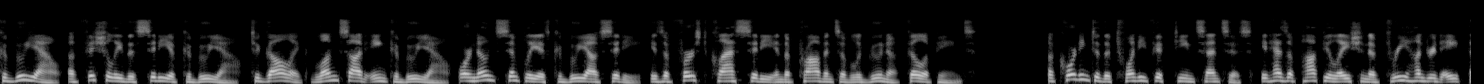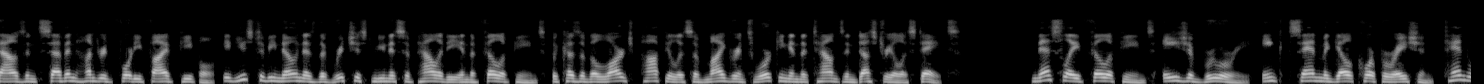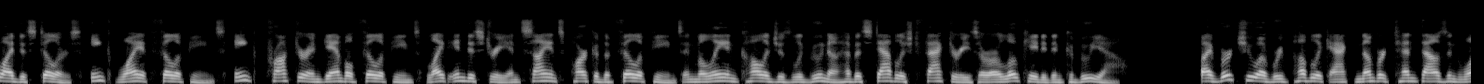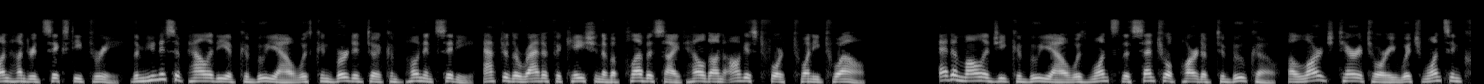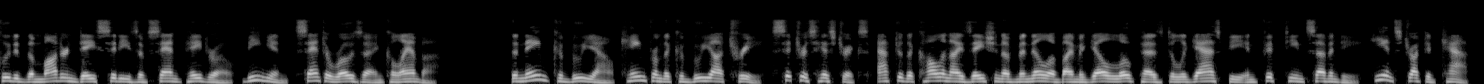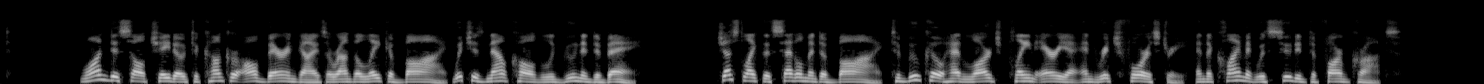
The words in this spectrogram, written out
Cabuyao, officially the city of Cabuyao, Tagalog, Lungsod ng Cabuyao, or known simply as Cabuyao City, is a first-class city in the province of Laguna, Philippines. According to the 2015 census, it has a population of 308,745 people. It used to be known as the richest municipality in the Philippines because of the large populace of migrants working in the town's industrial estates. Nestle Philippines, Asia Brewery, Inc., San Miguel Corporation, Tanduay Distillers, Inc., Wyeth Philippines, Inc., Procter & Gamble Philippines, Light Industry and Science Park of the Philippines and Malayan Colleges Laguna have established factories or are located in Cabuyao. By virtue of Republic Act No. 10163, the municipality of Cabuyao was converted to a component city, after the ratification of a plebiscite held on August 4, 2012. Etymology Cabuyao was once the central part of Tabuco, a large territory which once included the modern-day cities of San Pedro, Biñan, Santa Rosa and Calamba. The name Cabuyao came from the Cabuya tree, Citrus hystrix, after the colonization of Manila by Miguel López de Legazpi in 1570, he instructed Capt. Juan de Salcedo to conquer all barangays around the lake of Baay, which is now called Laguna de Bay. Just like the settlement of Baay, Tabuco had large plain area and rich forestry, and the climate was suited to farm crops.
